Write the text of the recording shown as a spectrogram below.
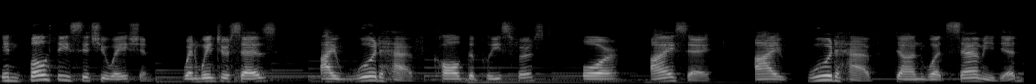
In both these situations, when Winter says, I would have called the police first, or I say, I would have done what Sammy did,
